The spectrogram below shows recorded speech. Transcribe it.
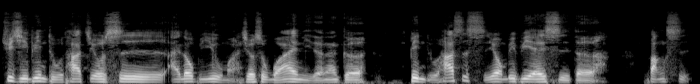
聚集病毒，它就是 I love you 嘛，就是我爱你的那个病毒，它是使用 BBS 的方式。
